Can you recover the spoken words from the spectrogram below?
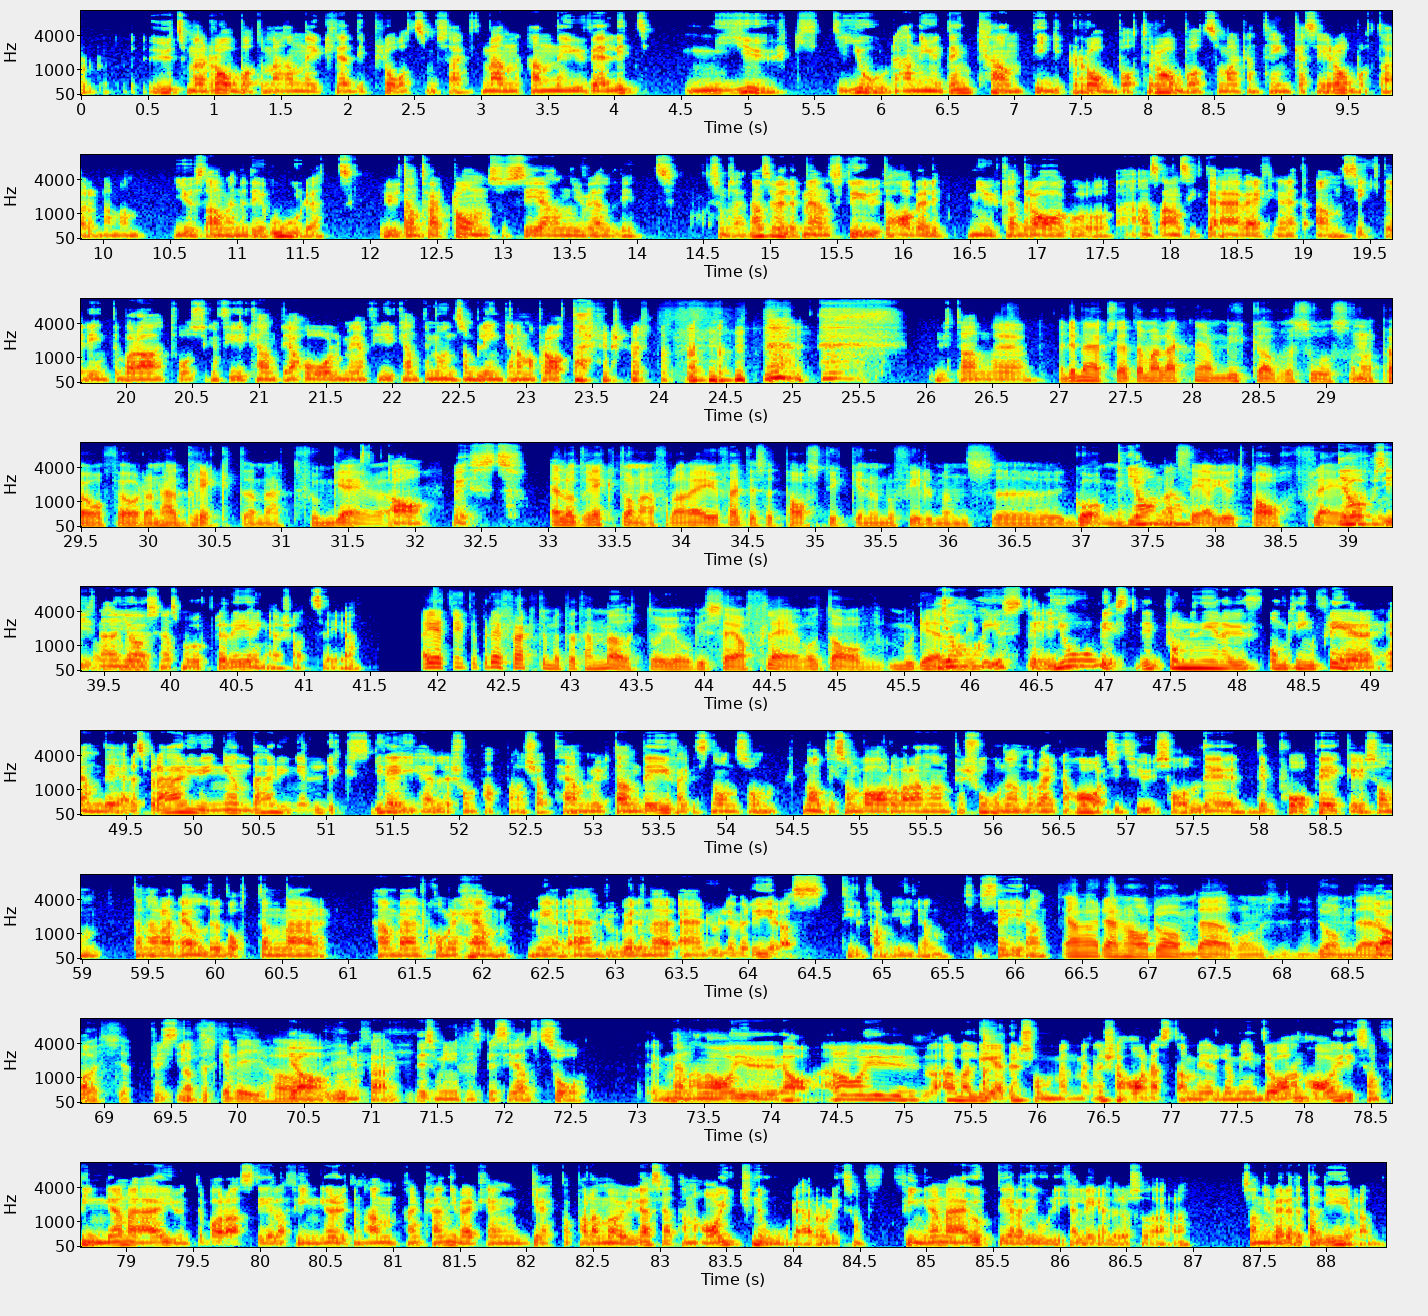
ut som en robot, men han är ju klädd i plåt som sagt. Men han är ju väldigt mjukt gjord. Han är ju inte en kantig robot-robot som man kan tänka sig robotar när man just använder det ordet. Utan tvärtom så ser han ju väldigt, som sagt, han ser väldigt mänsklig ut och har väldigt mjuka drag och hans ansikte är verkligen ett ansikte. Det är inte bara två stycken fyrkantiga hål med en fyrkantig mun som blinkar när man pratar. Utan, eh... Men det märks ju att de har lagt ner mycket av resurserna mm. på att få den här dräkten att fungera. Ja, visst. Eller dräkterna, för där är ju faktiskt ett par stycken under filmens uh, gång. Ja, Man ser ju ett par fler. Ja, precis. När han gör sina små uppgraderingar så att säga. Jag tänkte på det faktumet att han möter ju och vi ser fler av modellen ja, i bild. just det. Jo, visst. Vi promenerar ju omkring fler NDRs. För det här är ju ingen, det här är ingen lyxgrej heller som pappan har köpt hem. Utan det är ju faktiskt någon som, någonting som var och varannan person ändå verkar ha i sitt hushåll. Det, det påpekar ju som den här äldre dottern när han väl kommer hem med Andrew eller när Andrew levereras till familjen så säger han Ja, den har de där och de där ja, också. Precis. Varför ska vi ha? Ja, ungefär. Det är som ingenting speciellt så. Men han har ju, ja, han har ju alla leder som en människa har nästan mer eller mindre. Och han har ju liksom, fingrarna är ju inte bara stela fingrar utan han, han kan ju verkligen greppa på alla möjliga sätt. Han har ju knogar och liksom fingrarna är uppdelade i olika leder och sådär. Så han är ju väldigt detaljerad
